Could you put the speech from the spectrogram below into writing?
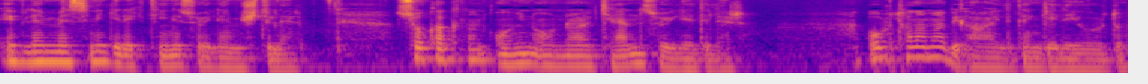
Evlenmesini gerektiğini söylemiştiler. Sokaktan oyun oynarken söylediler. Ortalama bir aileden geliyordu.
